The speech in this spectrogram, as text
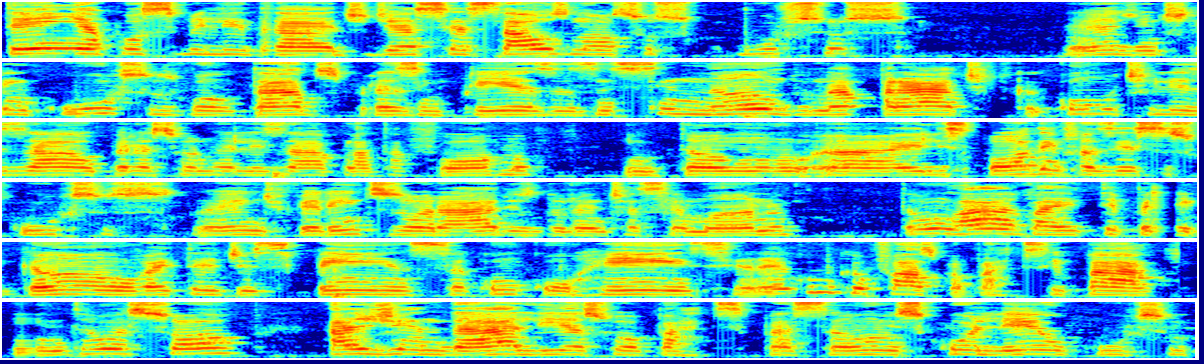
tem a possibilidade de acessar os nossos cursos né? A gente tem cursos voltados para as empresas, ensinando na prática como utilizar, operacionalizar a plataforma. Então, uh, eles podem fazer esses cursos né, em diferentes horários durante a semana. Então, lá vai ter pregão, vai ter dispensa, concorrência, né? Como que eu faço para participar? Então, é só agendar ali a sua participação, escolher o curso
